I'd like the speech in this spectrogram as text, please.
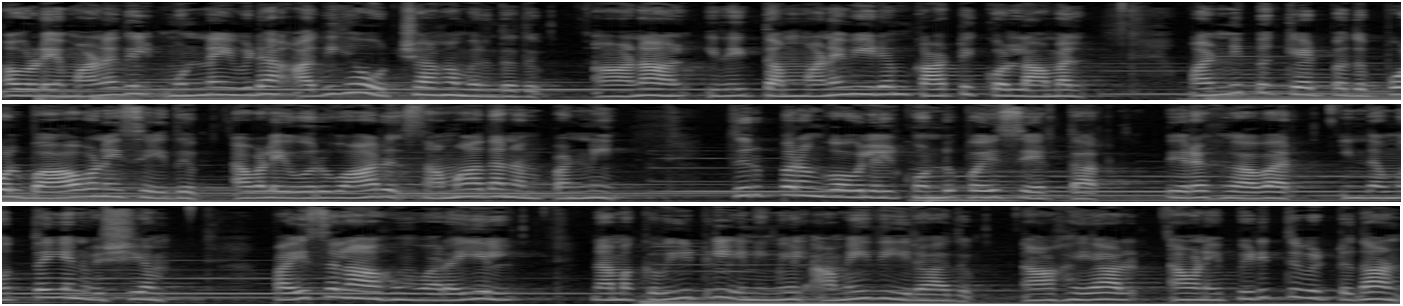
அவருடைய மனதில் முன்னை விட அதிக உற்சாகம் இருந்தது. ஆனால் இதை தம் மனைவியிடம் காட்டிக்கொள்ளாமல் மன்னிப்பு கேட்பது போல் பாவனை செய்து அவளை ஒருவாறு சமாதானம் பண்ணி திருப்பரங்கோவிலில் கொண்டு போய் சேர்த்தார். பிறகு அவர் இந்த முத்தையன் விஷயம் பைசலாகும் வரையில் நமக்கு வீட்டில் இனிமேல் அமைதி இராது. ஆகையால் அவனை பிடித்துவிட்டுதான்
